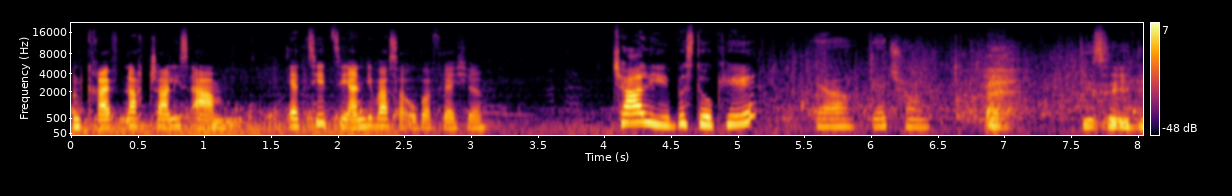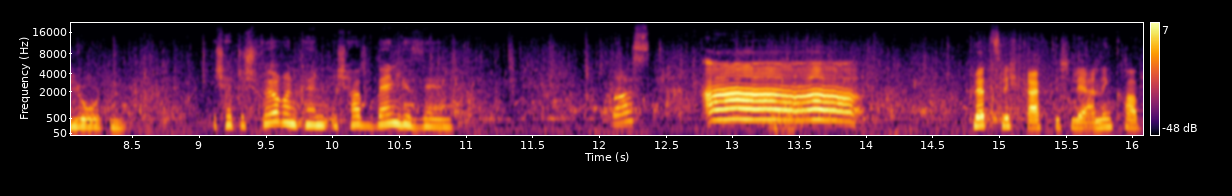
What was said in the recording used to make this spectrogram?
und greift nach Charlies Arm. Er zieht sie an die Wasseroberfläche. Charlie, bist du okay? Ja, jetzt schon. Diese Idioten. Ich hätte schwören können, ich habe Ben gesehen. Was? Plötzlich greift sich Lea an den Kopf.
